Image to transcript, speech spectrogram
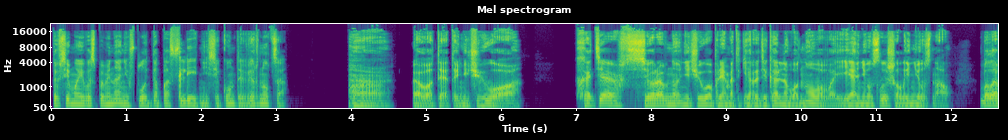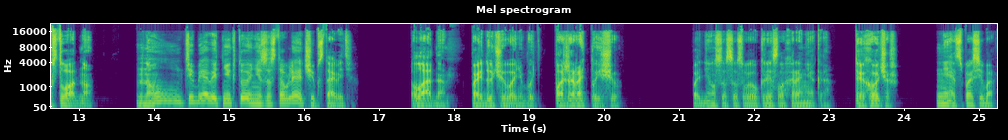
то все мои воспоминания вплоть до последней секунды вернутся. А, а вот это ничего. Хотя все равно ничего прямо-таки радикального нового я не услышал и не узнал. Баловство одно. Ну, тебя ведь никто и не заставляет чип ставить. Ладно, пойду чего-нибудь пожрать поищу. Поднялся со своего кресла Хороняка. Ты хочешь? Нет, спасибо.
